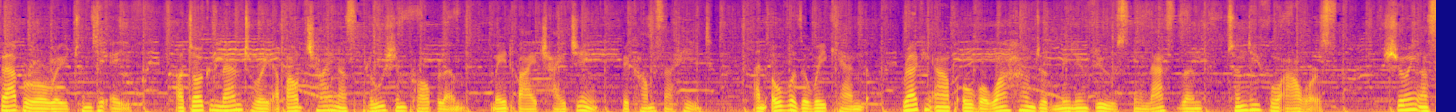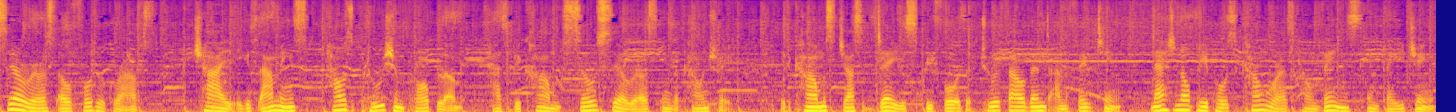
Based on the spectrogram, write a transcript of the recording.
February 28th, a documentary about China's pollution problem made by Chai Jing becomes a hit, and over the weekend, racking up over 100 million views in less than 24 hours. Showing a series of photographs, Chai examines how the pollution problem has become so serious in the country. It comes just days before the 2015 National People's Congress convenes in Beijing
